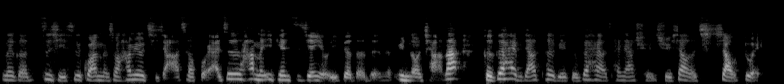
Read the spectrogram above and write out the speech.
那个自习室关门的时候，他们又骑脚踏车回来，这是他们一天之间有一个的的运动强。那哥哥还比较特别，哥哥还有参加学学校的校队。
